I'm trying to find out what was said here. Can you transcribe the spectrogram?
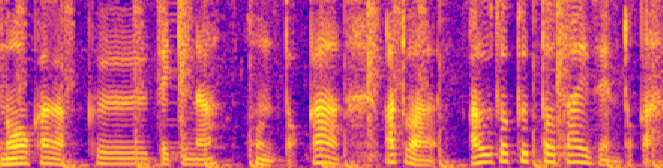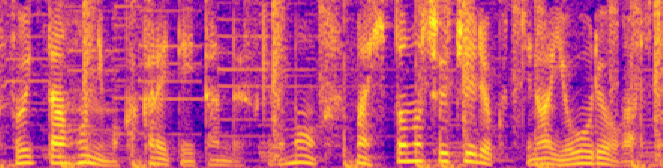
脳科学的な本とかあとはアウトプット大全とかそういった本にも書かれていたんですけども、まあ、人の集中力っていうのは容量があると、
